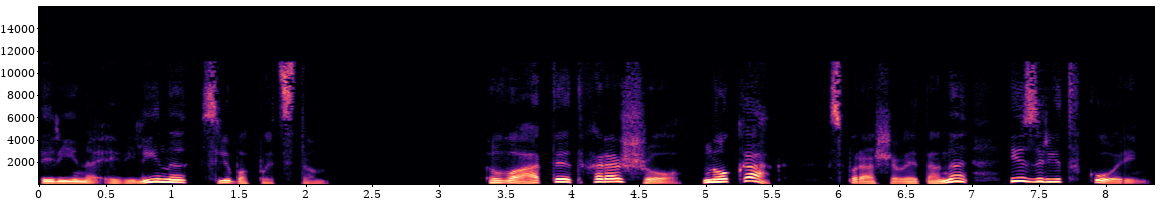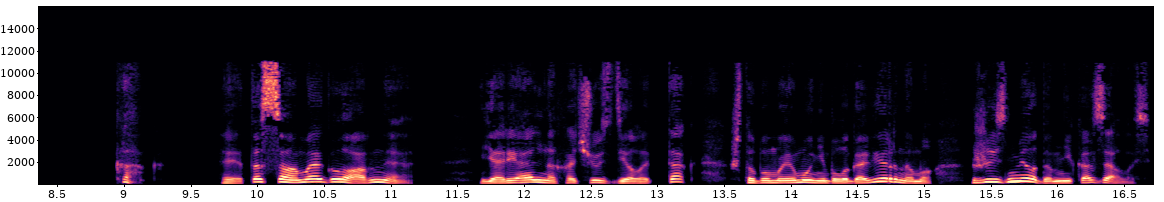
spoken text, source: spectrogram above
Ирина Эвелина с любопытством. «В ад — это хорошо, но как?» — спрашивает она и зрит в корень. «Как? Это самое главное. Я реально хочу сделать так, чтобы моему неблаговерному жизнь медом не казалась,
